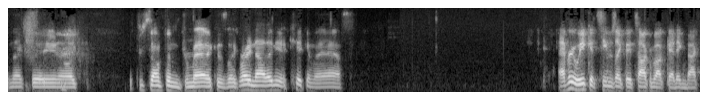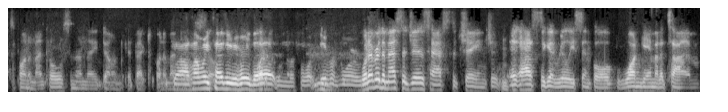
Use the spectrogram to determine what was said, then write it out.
the next day. You know, like do something dramatic. Because like right now, they need a kick in the ass. Every week, it seems like they talk about getting back to fundamentals, and then they don't get back to fundamentals. God, how many So- times have we heard that What- in the four, different forms? Whatever the message is has to change. It, it has to get really simple, one game at a time.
